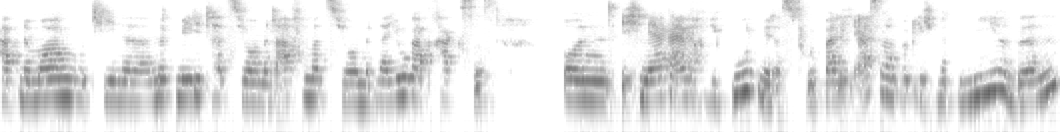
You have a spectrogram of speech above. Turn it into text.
habe eine Morgenroutine mit Meditation, mit Affirmation, mit einer Yoga-Praxis und ich merke einfach, wie gut mir das tut, weil ich erstmal wirklich mit mir bin,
